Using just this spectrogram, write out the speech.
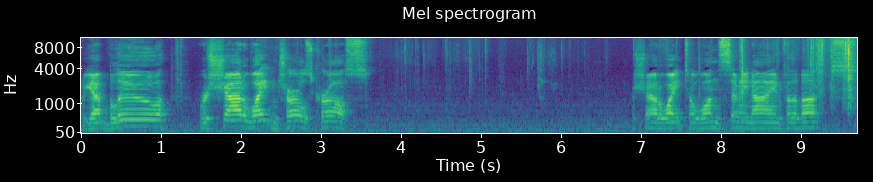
We got blue, Rachaad White and Charles Cross. Rachaad White to 179 for the Bucks.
